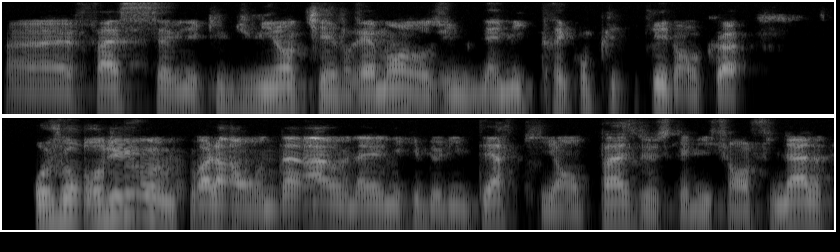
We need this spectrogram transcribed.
face à une équipe du Milan qui est vraiment dans une dynamique très compliquée. Donc euh, aujourd'hui, voilà, on a on a une équipe de l'Inter qui est en passe de se qualifier en finale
